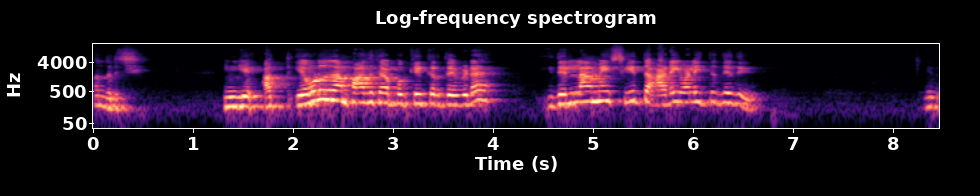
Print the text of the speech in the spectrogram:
வந்துடுச்சு. இங்கே அத் எவ்வளவு தான் பாதுகாப்பு கேட்கறதை விட இது எல்லாமே சேர்த்து அடைவழைத்தது எது? இது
